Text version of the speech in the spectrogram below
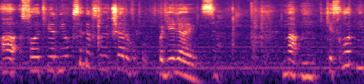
А солитвірні оксиди, в свою чергу, поділяються на кислотні,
